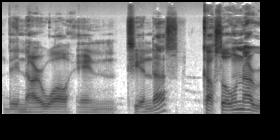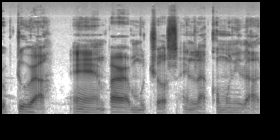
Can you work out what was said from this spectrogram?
de narwhal en tiendas causó una ruptura eh, para muchos en la comunidad.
